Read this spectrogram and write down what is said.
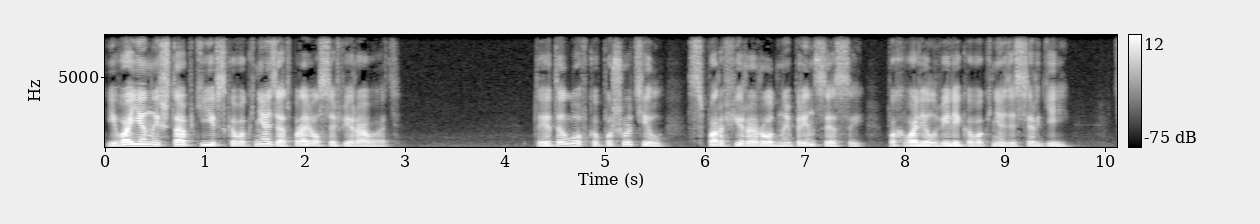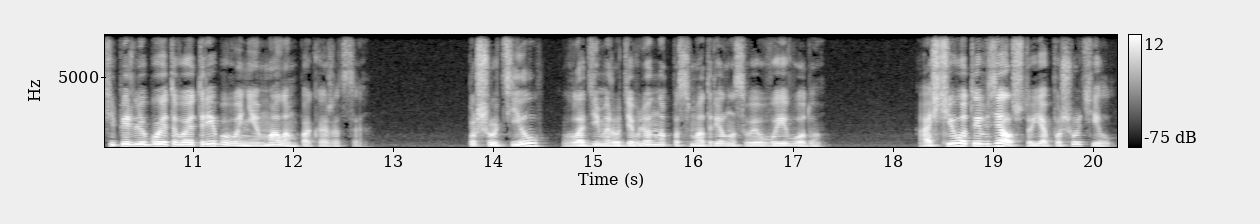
и военный штаб киевского князя отправился пировать. «Ты это ловко пошутил с парфирородной принцессой», – похвалил великого князя Сергей. «Теперь любое твое требование малым покажется». «Пошутил?» – Владимир удивленно посмотрел на своего воеводу. «А с чего ты взял, что я пошутил?»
